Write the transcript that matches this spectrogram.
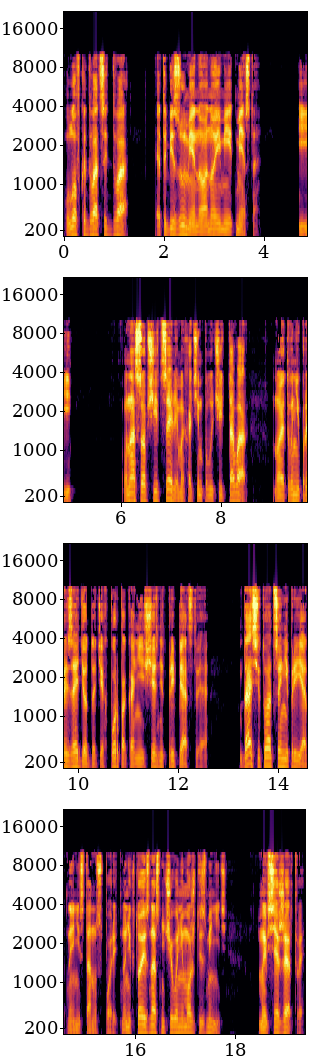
Уловка 22. Это безумие, но оно имеет место». «И?» У нас общие цели, мы хотим получить товар, но этого не произойдет до тех пор, пока не исчезнет препятствие. Да, ситуация неприятная, не стану спорить, но никто из нас ничего не может изменить. Мы все жертвы.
